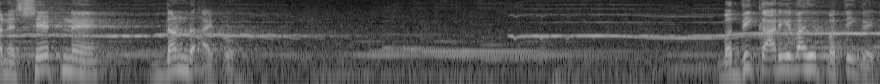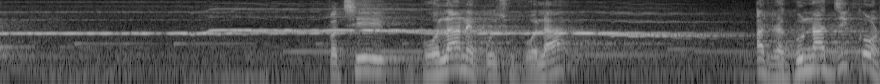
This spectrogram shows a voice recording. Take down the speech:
અને શેઠને દંડ આપ્યો. બધી કાર્યવાહી પતી ગઈ. પછી ભોલાને પૂછ્યું, ભોલા, આ રઘુનાથજી કોણ?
